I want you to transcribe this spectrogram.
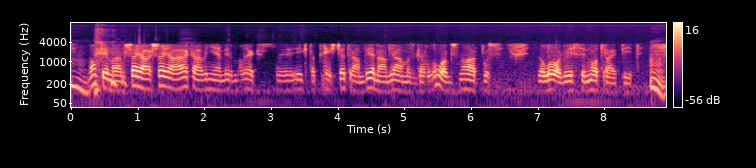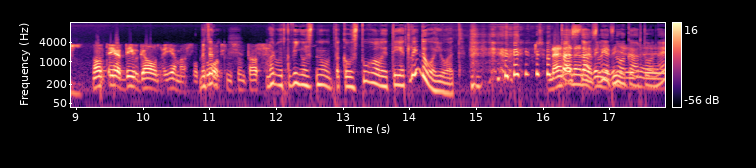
Mm. Nu, piemēram, šajā, šajā ēkā viņiem ir, man liekas, ik pa 3-4 dienām jāmazgā logus no ārpuses, jo logi visi ir notraipīti. Mm. Nu, tie ir divi galvenie iemesli. Bet troksnis un tās. Varbūt, ka viņi uz, nu, uz toleti iet lidojot. nē, nē, nē, nē, viņi, viņi, nokārto, nē?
